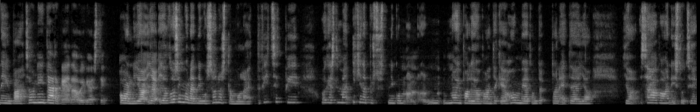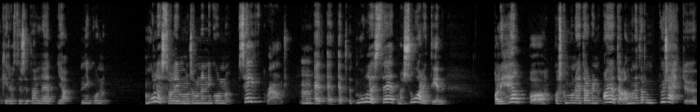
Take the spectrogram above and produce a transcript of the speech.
Niinpä. Se on niin tärkeää oikeasti. On, ja, ja, ja tosi monet niin sanoi sitä mulle, että vitsit Pii, oikeasti mä en ikinä pysty niin kuin, noin paljon vaan tekemään hommia ton, ton eteen, ja, ja sä vaan istut siellä kirjastossa ja tälleen, ja niin kuin, mulle se oli mun semmonen niin kuin safe ground. Mm. Et, et, et, et mulle se, että mä suoritin, oli helppoa, koska mun ei tarvinnut ajatella, mun ei tarvinnut pysähtyä.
